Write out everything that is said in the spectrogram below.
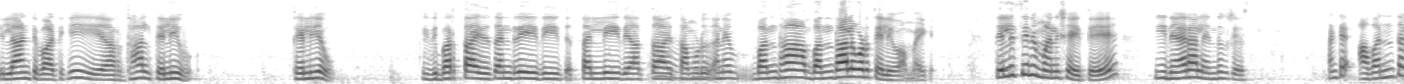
ఇలాంటి వాటికి అర్థాలు తెలియవు. తెలియవు. ఇది భర్త ఇది తండ్రి ఇది తల్లి ఇది అత్త ఇది తమ్ముడు అనే బంధ బంధాలు కూడా తెలియవు అమ్మాయికి. తెలిసిన మనిషి అయితే ఈ నేరాలు ఎందుకు చేస్తుంది అంటే అవంతా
